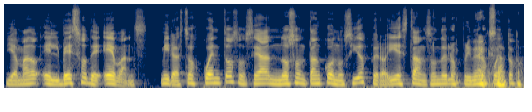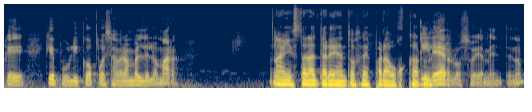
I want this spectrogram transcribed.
llamado El beso de Evans. Mira, estos cuentos, o sea, no son tan conocidos, pero ahí están, son de los primeros cuentos que, que, publicó pues Abraham Valdelomar. Ahí está la tarea entonces para buscarlos. Y leerlos, obviamente, ¿no?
